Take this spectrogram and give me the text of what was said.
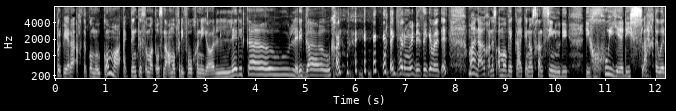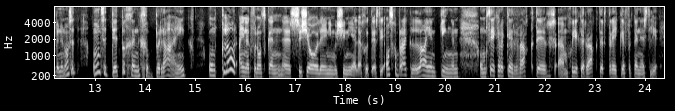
probeer agterkom hoekom, maar ek dink is omdat ons nou almal vir die volgende jaar let it go, let it go gaan. ek vermoed dis seker wat dit is. Maar nou gaan ons almal weer kyk en ons gaan sien hoe die die goeie, die slegte oorwin en ons het ons het dit begin gebruik om klaar eintlik vir ons kinders sosiale en emosionele goeders. Ons gebruik Lion King en om sekere karakters, um, goeie karaktertrekke vir kinders te leer.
